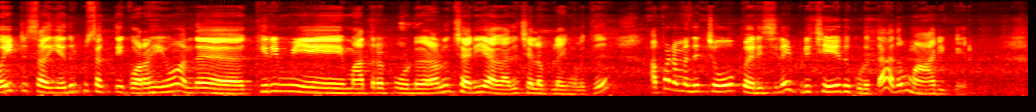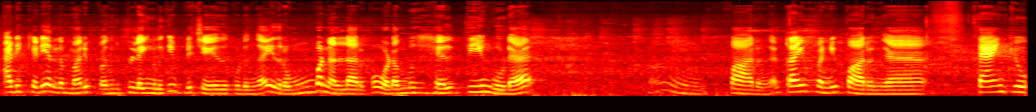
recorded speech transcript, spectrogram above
ஒயிட்டு ச எதிர்ப்பு சக்தி குறையும் அந்த கிருமி மாத்திரை போடுறாலும் சரியாகாது சில பிள்ளைங்களுக்கு. அப்போ நம்ம இந்த சோப்பு அரிசியில் இப்படி செய்து கொடுத்தா அது மாறி போயிடும் அடிக்கடி அந்த மாதிரி அந்த பிள்ளைங்களுக்கு இப்படி செய்து கொடுங்க. இது ரொம்ப நல்லாயிருக்கும் உடம்பு ஹெல்த்தியும் கூட. பாருங்கள் ட்ரை பண்ணி பாருங்கள் தேங்க்யூ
